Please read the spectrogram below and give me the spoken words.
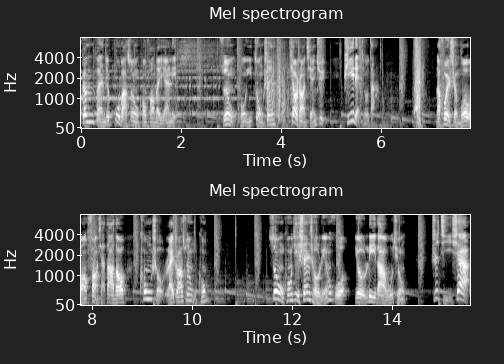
根本就不把孙悟空放在眼里。孙悟空一纵身跳上前去，劈脸就打。那混世魔王放下大刀，空手来抓孙悟空。孙悟空既身手灵活，又力大无穷，只几下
